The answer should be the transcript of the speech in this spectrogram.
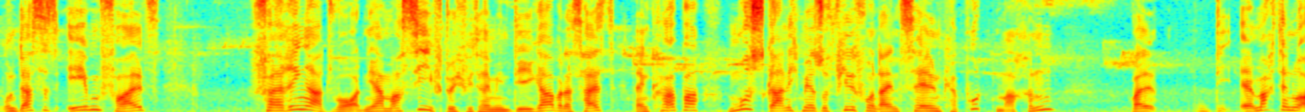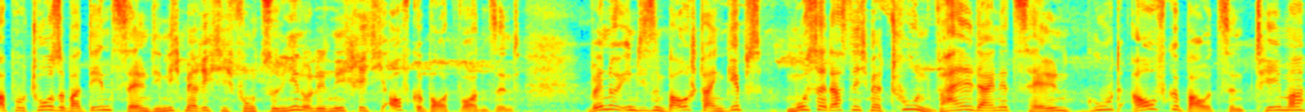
und das ist ebenfalls verringert worden, ja massiv durch Vitamin D-Gabe. Das heißt, dein Körper muss gar nicht mehr so viel von deinen Zellen kaputt machen, weil die, er macht ja nur Apoptose bei den Zellen, die nicht mehr richtig funktionieren oder die nicht richtig aufgebaut worden sind. Wenn du ihm diesen Baustein gibst, muss er das nicht mehr tun, weil deine Zellen gut aufgebaut sind. Thema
